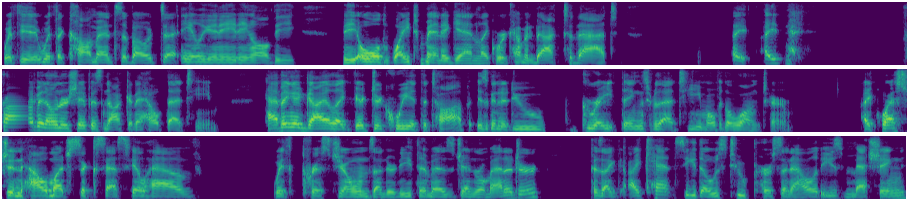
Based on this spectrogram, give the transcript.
with the with the comments about uh, alienating all the the old white men again. Like we're coming back to that. I, I private ownership is not going to help that team. Having a guy like Victor Cui at the top is going to do great things for that team over the long term. I question how much success he'll have with Chris Jones underneath him as general manager because I, I can't see those two personalities meshing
